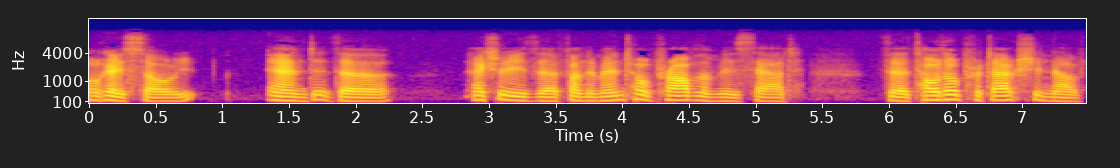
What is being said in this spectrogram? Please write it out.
Okay, so, and the, actually the fundamental problem is that the total production of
